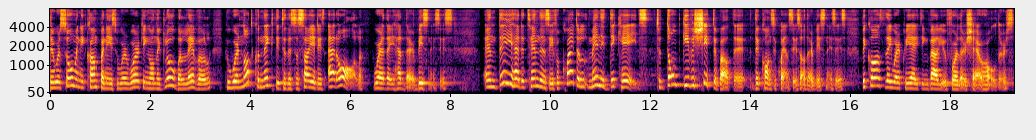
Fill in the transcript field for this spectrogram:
there were so many companies who were working on a global level who were not connected to the societies at all where they had their businesses. And they had a tendency for quite a, many decades to don't give a shit about the, the consequences of their businesses because they were creating value for their shareholders.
